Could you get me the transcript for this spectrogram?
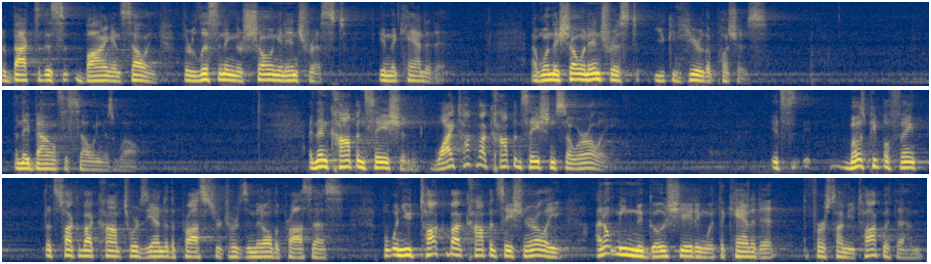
They're back to this buying and selling. They're listening, they're showing an interest in the candidate. And when they show an interest, you can hear the pushes. And they balance the selling as well. And then compensation. Why talk about compensation so early? it's, most people think, let's talk about comp towards the end of the process or towards the middle of the process. But when you talk about compensation early, I don't mean negotiating with the candidate the first time you talk with them,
